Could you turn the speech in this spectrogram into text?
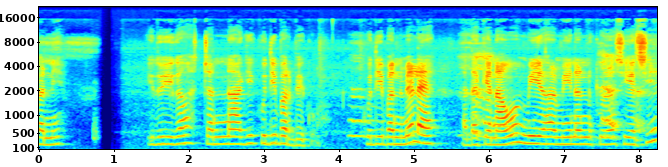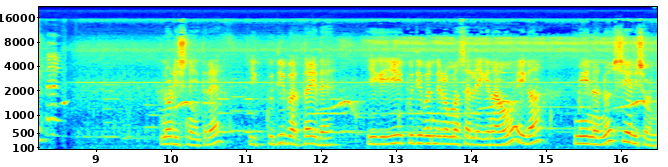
ಬನ್ನಿ. ಇದು ಈಗ ಚೆನ್ನಾಗಿ ಕುದಿ ಬರಬೇಕು. ಕುದಿ ಬಂದ ಮೇಲೆ ಅದಕ್ಕೆ ನಾವು ಮೀ, ಮೀನನ್ನು ಕೂಡ ಸೇರಿಸಿ. ನೋಡಿ ಸ್ನೇಹಿತರೆ ಈಗ ಕುದಿ ಬರ್ತಾ ಇದೆ. ಈಗ ಈ ಕುದಿ ಬಂದಿರೋ ಮಸಾಲೆಗೆ ನಾವು ಈಗ ಮೀನನ್ನು ಸೇರಿಸೋಣ.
